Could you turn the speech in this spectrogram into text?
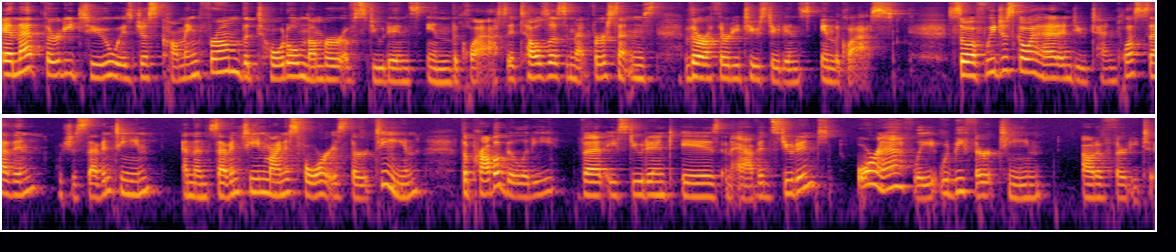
And that 32 is just coming from the total number of students in the class. It tells us in that first sentence, there are 32 students in the class. So if we just go ahead and do 10 plus 7, which is 17, and then 17 minus 4 is 13, the probability that a student is an avid student or an athlete would be 13 out of 32.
